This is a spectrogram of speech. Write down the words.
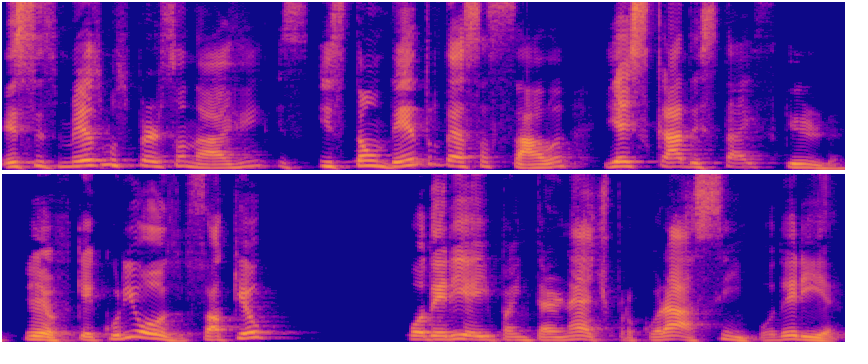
esses mesmos personagens estão dentro dessa sala e a escada está à esquerda. Eu fiquei curioso, só que eu poderia ir para a internet procurar? Sim, poderia.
